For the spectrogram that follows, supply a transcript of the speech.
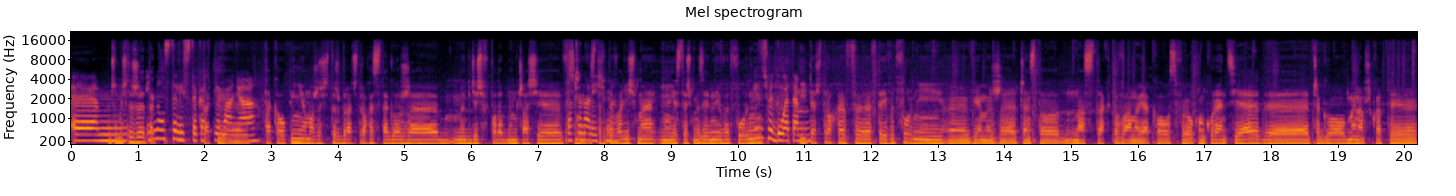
em, Znaczy myślę, że tak- inną stylistykę takie- śpiewania. Taka opinia może się też brać trochę z tego, że my gdzieś w podobnym czasie w sumie wystartowaliśmy i jesteśmy z jednej wytwórni. Jesteśmy duetem. I też trochę w, w tej wytwórni e, wiemy, że często nas traktowano jako swoją konkurencję, e, czego my na przykład e,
